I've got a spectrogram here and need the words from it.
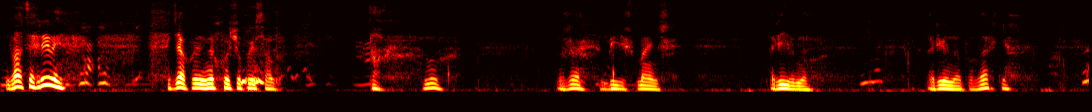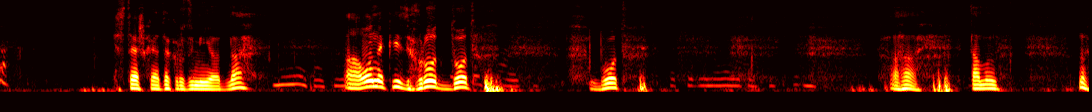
20 гривень? Дякую, не хочу пий сам. Так, ну, вже більш-менш рівно. Рівна поверхня. Стежка, я так розумію, одна. А, он якийсь грот, дот, бот. Ага, там он, ну,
